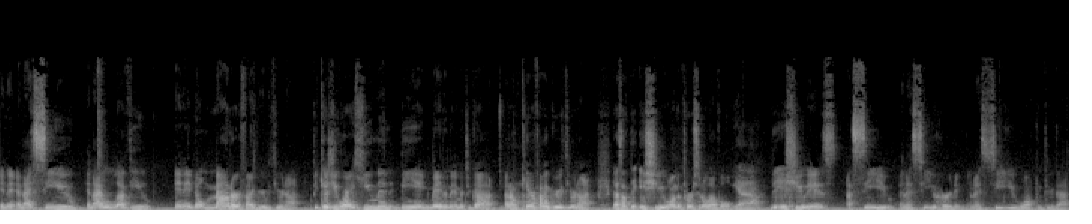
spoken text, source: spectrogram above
and, and I see you, and I love you, and it don't matter if I agree with you or not, because you are a human being made in the image of God. I don't care if I agree with you or not. That's not the issue on the personal level. Yeah. The issue is, I see you, and I see you hurting, and I see you walking through that.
